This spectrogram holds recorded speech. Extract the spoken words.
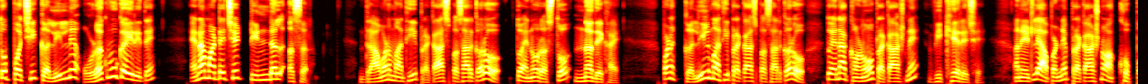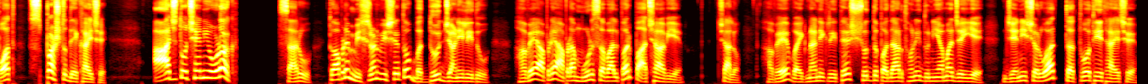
તો પછી કલીલને ઓળખવું કઈ રીતે? એના માટે છે ટિન્ડલ અસર. દ્રાવણમાંથી પ્રકાશ પસાર કરો તો એનો રસ્તો ન દેખાય. પણ કલીલમાંથી પ્રકાશ પસાર કરો તો એના કણો પ્રકાશને વિખેરે છે અને એટલે આપણને પ્રકાશનો આખો પથ સ્પષ્ટ દેખાય છે. આ જ તો છે એની ઓળખ? સારું, તો આપણે મિશ્રણ વિશે તો બધું જ જાણી લીધું. હવે આપણે આપણા મૂળ સવાલ પર પાછા આવીએ. ચાલો હવે વૈજ્ઞાનિક રીતે શુદ્ધ પદાર્થોની દુનિયામાં જઈએ, જેની શરૂઆત તત્વોથી થાય છે.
